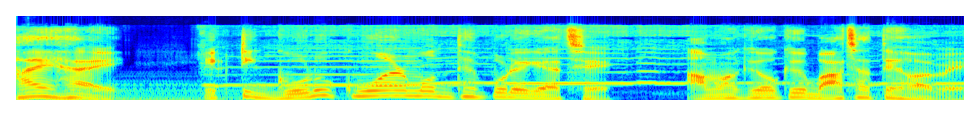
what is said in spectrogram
হায় হায় একটি গরু কুয়ার মধ্যে পড়ে গেছে। আমাকে ওকে বাঁচাতে হবে।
